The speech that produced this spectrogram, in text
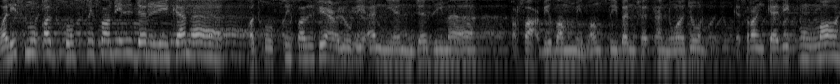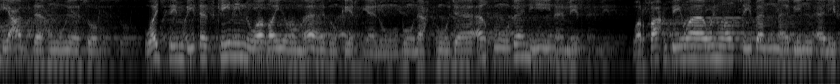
والاسم قد خصص بالجر كما قد خصص الفعل بأن ينجزما. فارفع بضم وانصبا فتحا وجر. كسرا كذكر الله عبده يسر. واجزم بتسكين وغير ما ذكر. ينوب نحو جاء أخو بني نمر. وارفع بواو وانصبن بالألف.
